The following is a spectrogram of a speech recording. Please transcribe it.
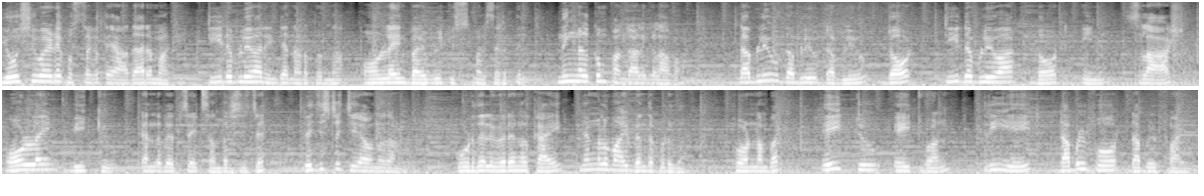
യോശുവയുടെ പുസ്തകത്തെ ആധാരമാക്കി ടി ഡബ്ല്യു ആർ ഇന്ത്യ നടത്തുന്ന ഓൺലൈൻ ബൈബിൾ ക്വിസ് മത്സരത്തിൽ നിങ്ങൾക്കും പങ്കാളികളാവാം. W W W dot T W R dot in slash online B Q എന്ന വെബ്സൈറ്റ് സന്ദർശിച്ച് രജിസ്റ്റർ ചെയ്യാവുന്നതാണ്. കൂടുതൽ വിവരങ്ങൾക്കായി ഞങ്ങളുമായി ബന്ധപ്പെടുക. Phone number eight two eight one three eight double four double five.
